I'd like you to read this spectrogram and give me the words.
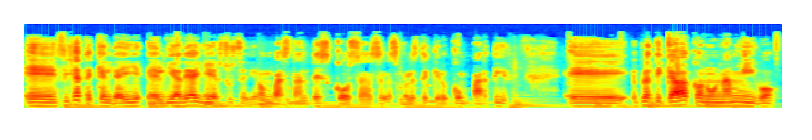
Eh, fíjate que el, el, día de ayer sucedieron bastantes cosas, las cuales te quiero compartir. Eh, platicaba con un amigo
